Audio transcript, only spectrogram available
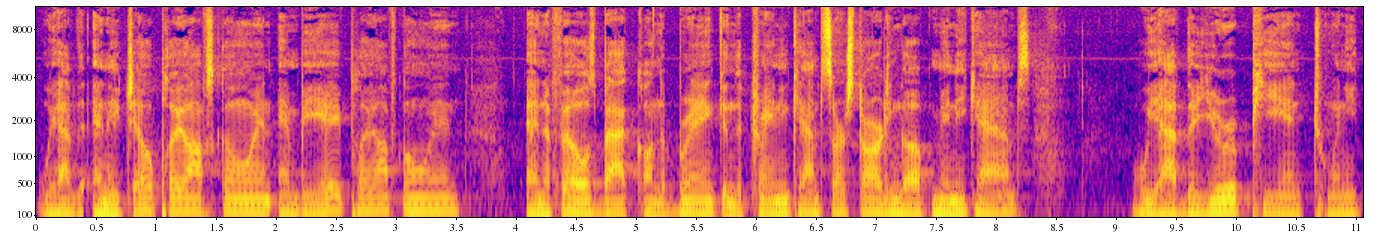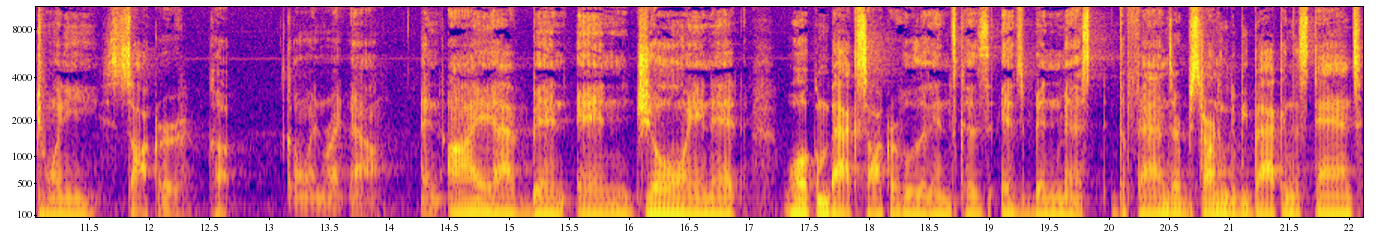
We have the NHL playoffs going, NBA playoff going, NFL's back on the brink, and the training camps are starting up, mini camps. We have the European 2020 Soccer Cup going right now and I have been enjoying it. Welcome back, soccer hooligans, because it's been missed. The fans are starting to be back in the stands,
